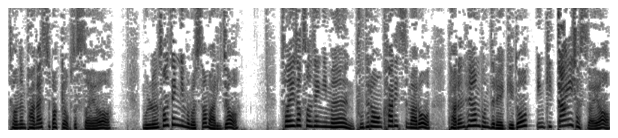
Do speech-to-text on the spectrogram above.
저는 반할 수밖에 없었어요. 물론 선생님으로서 말이죠. 서희석 선생님은 부드러운 카리스마로 다른 회원분들에게도 인기 짱이셨어요.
